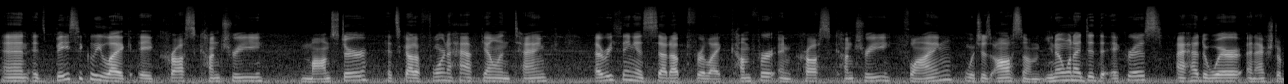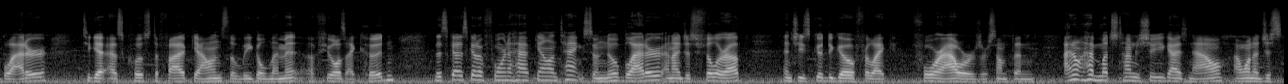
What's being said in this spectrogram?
and it's basically like a cross-country monster. It's got a four and a half gallon tank. Everything is set up for like comfort and cross-country flying, which is awesome. You know, when I did the Icarus, I had to wear an extra bladder to get as close to five gallons, the legal limit of fuel as I could. This guy's got a four and a half gallon tank, so no bladder, and I just fill her up and she's good to go for like four hours or something. I don't have much time to show you guys now. I wanna just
